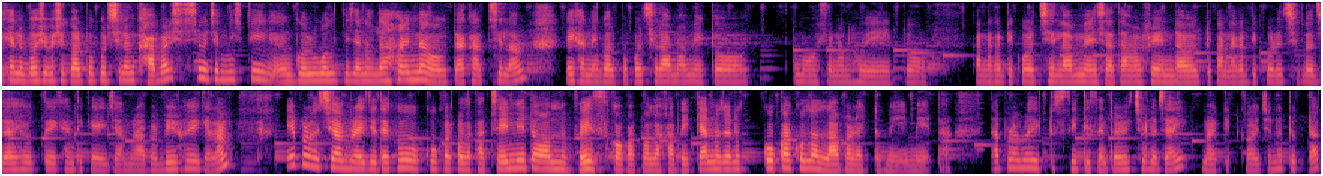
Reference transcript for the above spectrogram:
এখানে বসে বসে গল্প করছিলাম। খাবার শেষে ওই যে মিষ্টি গোল গোল কি যেন দেওয়া হয় না, ওটা খাচ্ছিলাম। এখানে গল্প করছিলাম। আমি একটু ইমোশনাল হয়ে একটু কান্নাকাটি করেছিলাম মেয়ের সাথে আমার ফ্রেন্ডরাও একটু কান্নাকাটি করেছিল। যাই হোক, তো এখান থেকে এই যে আমরা আবার বের হয়ে গেলাম। এরপর হচ্ছে আমরা এই যে দেখো কোকা কোলা খাচ্ছে। এই মেয়েটা অলওয়েজ কোকা কোলা খাবে। কেন যেন কোকা কোলা লাভার একটা মেয়ে, এই মেয়েটা। তারপর আমরা একটু সিটি সেন্টারে চলে যাই মার্কেট করার জন্য, টুকটাক।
